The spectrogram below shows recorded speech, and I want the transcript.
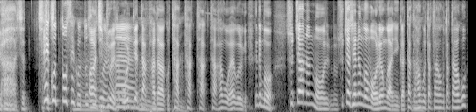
야 진짜 진짜 세고 또 세고 또 세고. 아, 집중해서 예. 올때 딱 받아갖고 탁 탁 탁 탁 하고 하고 이렇게. 근데 뭐 숫자는 뭐 숫자 세는 거 뭐 어려운 거 아니니까 딱딱 하고 딱 딱 하고 딱 딱 하고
